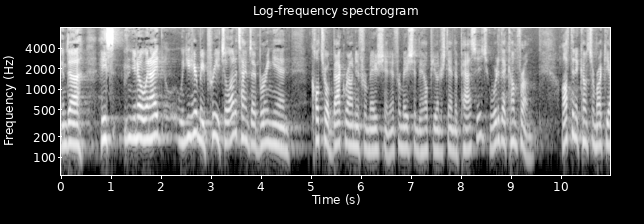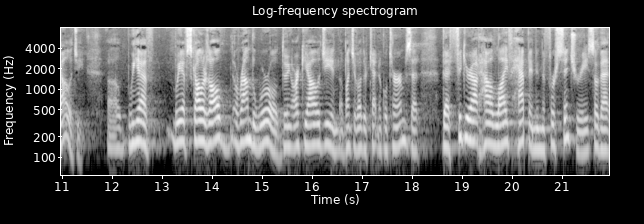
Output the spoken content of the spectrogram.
And uh, he's, you know, when I when you hear me preach, a lot of times I bring in cultural background information, information to help you understand the passage. Where did that come from? Often it comes from archaeology. Uh, we have we have scholars all around the world doing archaeology and a bunch of other technical terms that that figure out how life happened in the first century, so that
